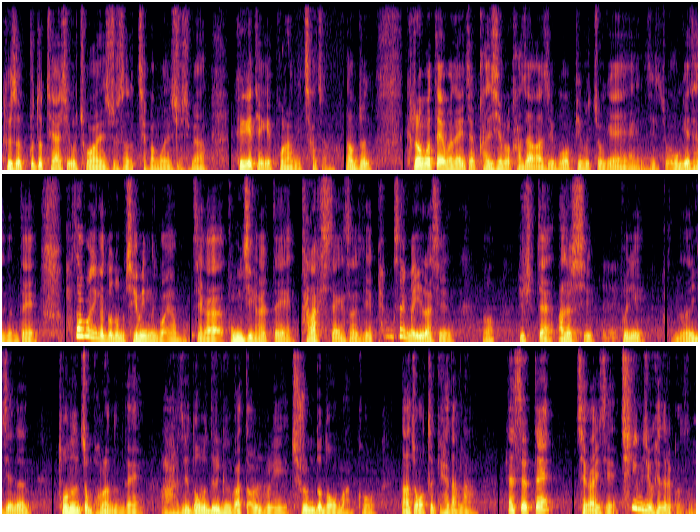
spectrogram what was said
그래서 뿌듯해하시고 좋아해 주셔서 재방문해 주시면 그게 되게 보람이 차죠. 아무튼 그런 것 때문에 이제 관심을 가져가지고 피부 쪽에 이제 좀 오게 됐는데 하다 보니까 또 너무 재밌는 거예요. 뭐 제가 봉직을 할 때 가락시장에서 이제 평생을 일하신 어? 60대 아저씨 분이 나 이제는 돈은 좀 벌었는데 아 이제 너무 늙은 것 같다 얼굴이 주름도 너무 많고 나 좀 어떻게 해달라 했을 때 제가 이제 책임지고 해드렸거든요.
